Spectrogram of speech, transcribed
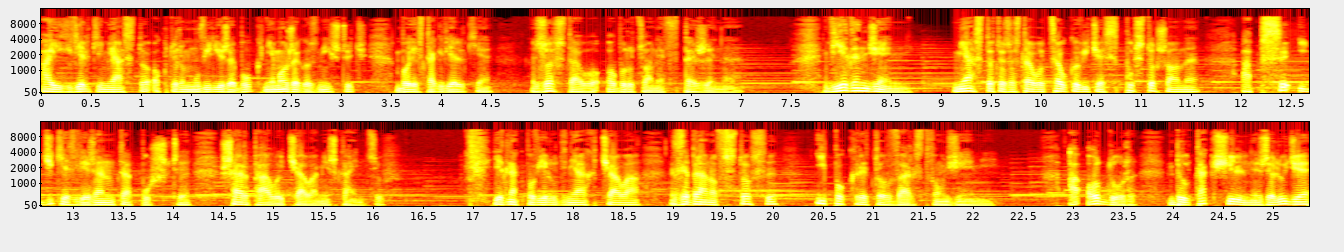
a ich wielkie miasto, o którym mówili, że Bóg nie może go zniszczyć, bo jest tak wielkie, zostało obrócone w perzynę. W jeden dzień miasto to zostało całkowicie spustoszone, a psy i dzikie zwierzęta puszczy szarpały ciała mieszkańców. Jednak po wielu dniach ciała zebrano w stosy i pokryto warstwą ziemi. A odór był tak silny, że ludzie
